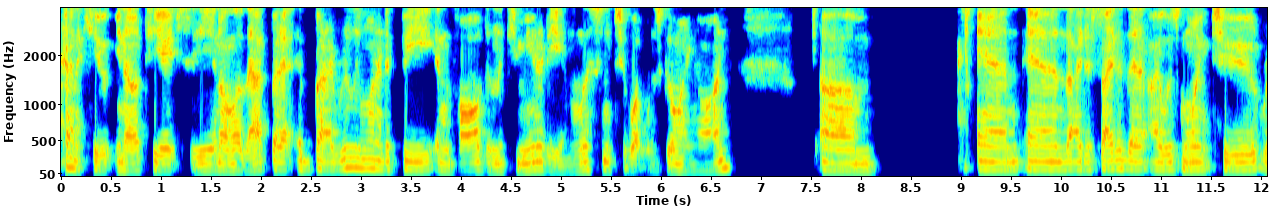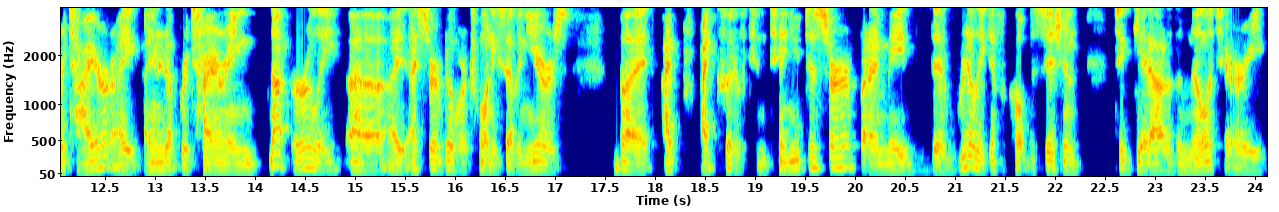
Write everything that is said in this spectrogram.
kind of cute, you know, THC and all of that. But but I really wanted to be involved in the community and listen to what was going on. Um, and and I decided that I was going to retire. I, I ended up retiring not early. Uh, I, I, served over 27 years, but I I could have continued to serve, but I made the really difficult decision to get out of the military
